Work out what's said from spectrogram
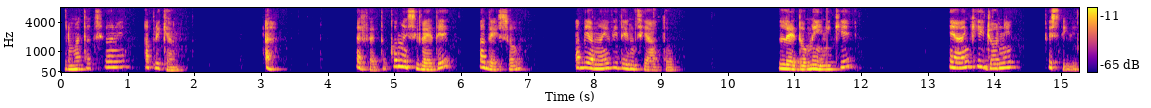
formattazioni, applichiamo. Eh, perfetto, come si vede adesso abbiamo evidenziato le domeniche e anche i giorni festivi.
